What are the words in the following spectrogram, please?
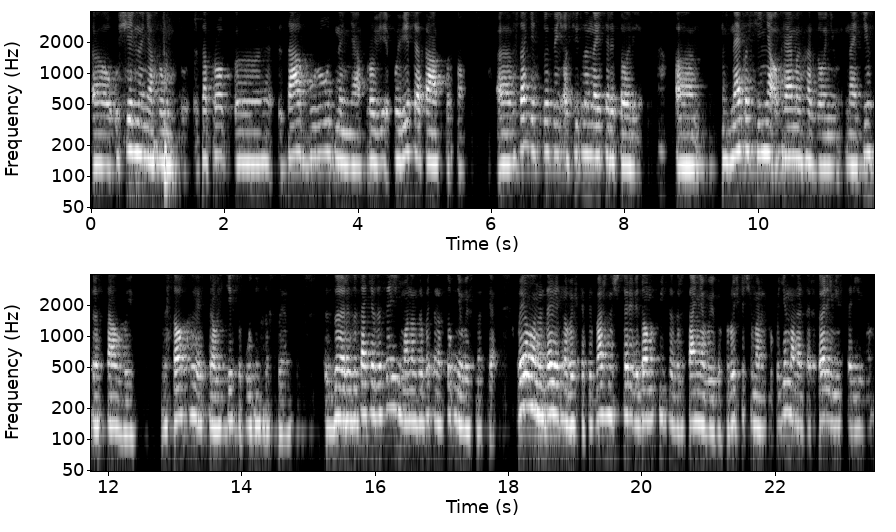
е, ущільнення ґрунту, е, забруднення повітря транспортом, е, високий ступінь освітленої території, некосіння окремих газонів, на яких зростав вид високої стравості супутніх рослин. З результатів досліджень можна зробити наступні висновки. Виявлено 9 нових типів, зважено 4 відомих місця зростання виду, поручка чимерникоподібна на території міста Рівного.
